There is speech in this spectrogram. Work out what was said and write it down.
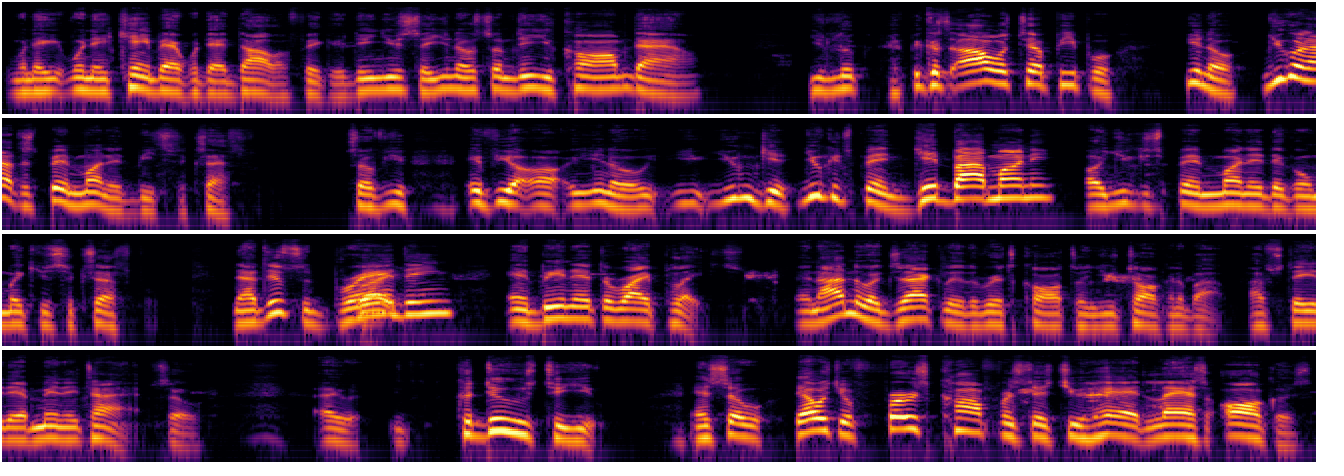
When they when they came back with that dollar figure, then you say, you know, something. Then you calm down. You look because I always tell people, you know, you're gonna have to spend money to be successful. So if you if you uh, you know you, you can get you can spend get by money or you can spend money that's gonna make you successful. Now this is branding and being at the right place. And I know exactly the Ritz Carlton you're talking about. I've stayed there many times. So uh, kudos to you. And so that was your first conference that you had last August.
